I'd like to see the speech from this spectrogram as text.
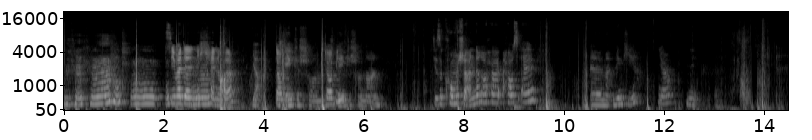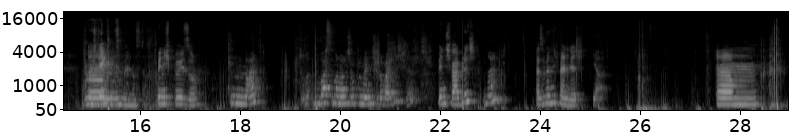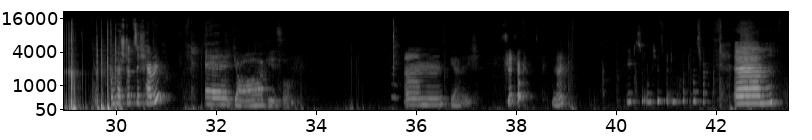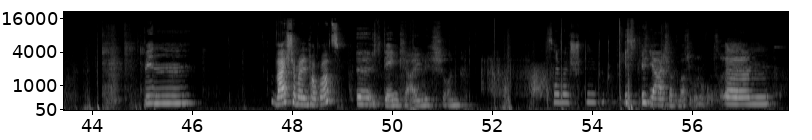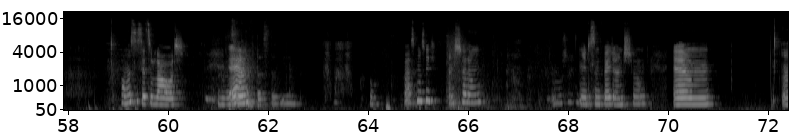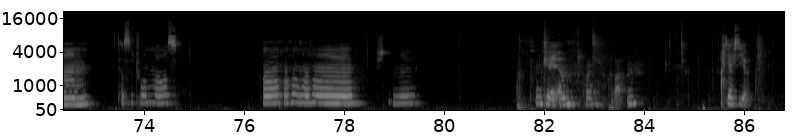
Ist jemand, den ich nicht kenne, oder? Ja. Dobby. Ich denke schon. Dobby? Ich denke schon, nein. Diese komische andere Ha- Hauself? Ähm, Winky? Ja. Nee. Ähm, ich denke zumindest das. Bin ich böse? Nein. Du, du weißt immer noch nicht, ob du männlich oder weiblich bist. Bin ich weiblich? Nein? Also bin ich männlich. Ja. Ähm. Unterstütze ich Harry? Äh, ja, geht so. Ähm. Ja, nicht. Flitwick? Nein? Lebst du eigentlich jetzt mit dem Podcast? Ja. Ähm. Bin. War ich schon mal in Hogwarts? Äh, ich denke eigentlich schon. Sei mal still, du. du. Ich, ich, ja, ich glaube, du warst schon mal in Hogwarts. Ähm. Warum ist es jetzt so laut? Ähm. das. Was muss ich? Einstellungen? Ne, das sind Welteinstellungen. Ähm. Ähm. Tastatur und Maus. Ah, Schnell. Okay, ähm, warte, raten. Ach ja, hier.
